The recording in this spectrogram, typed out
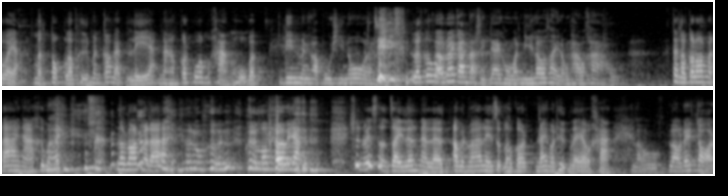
ด้วยอะเหมือนตกแล้วพื้นมันก็แบบเละอะน้ำก็ท่วมขังโหแบบ ดินเป็นคาปูชิโน่เลยแล้วก็แบแล้บวด้วยการตัดสินใจของวันนี้เราใส่รองเท้าขาวแต่เราก็รอดมาได้นะ คือเหมือนแบบเรารอดมาได้ เธอดูพื้นพื้นรถเธอหรือยังฉันไม่สนใจเรื่องนั้นแล้ว เอาเป็นว่าในที่สุดเราก็ได้มาถึงแล้วค่ะ เราเราได้จอด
